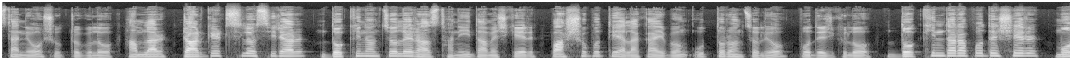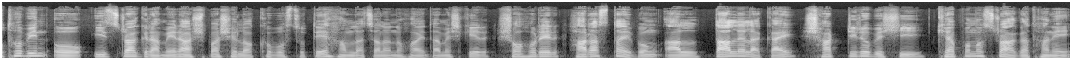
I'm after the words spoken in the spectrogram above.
স্থানীয় সূত্রগুলো। হামলার টার্গেট ছিল সিরিয়ার দক্ষিণাঞ্চলের রাজধানী দামেস্কের পার্শ্ববর্তী এলাকা এবং উত্তরাঞ্চলীয় প্রদেশগুলো। দক্ষিণ দ্বারা প্রদেশের মথবিন ও ইজরা গ্রামের আশপাশে লক্ষ্যবস্তুতে হামলা চালানো হয়। দামেস্কের শহরের হারাস্তা এবং আল তাল এলাকায় ষাটটিরও বেশি ক্ষেপণাস্ত্র আঘাত হানে।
